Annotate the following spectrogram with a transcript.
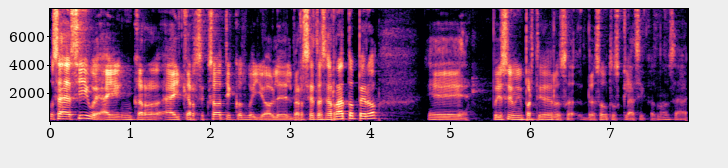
O sea, sí, güey. Hay un carro, hay carros exóticos, güey. Yo hablé del Berset hace rato, pero. eh, pues yo soy muy partidario de los, de los autos clásicos, ¿no? O sea,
